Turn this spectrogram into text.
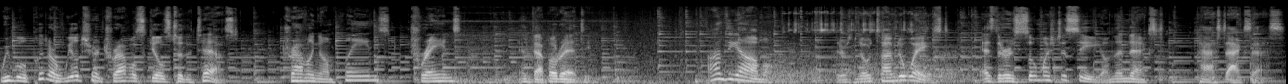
We will put our wheelchair travel skills to the test, traveling on planes, trains, and vaporetti. Andiamo! There's no time to waste, as there is so much to see on the next Past Access.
